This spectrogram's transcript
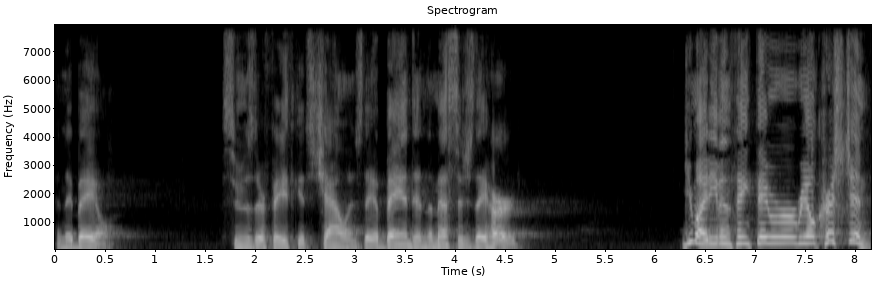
And they bail. As soon as their faith gets challenged, they abandon the message they heard. You might even think they were a real Christian.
